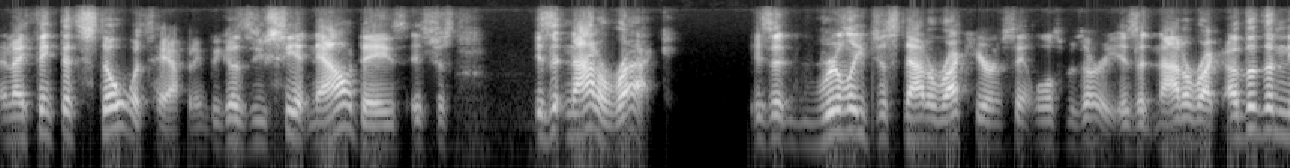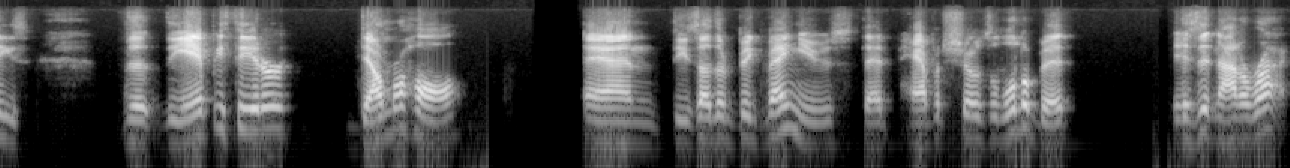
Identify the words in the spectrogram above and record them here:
and I think that's still what's happening because you see it nowadays. It's just, is it not a wreck? Is it really just not a wreck here in St. Louis, Missouri? Is it not a wreck other than these, the the amphitheater, Delmar Hall, and these other big venues that have shows a little bit? Is it not a wreck?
